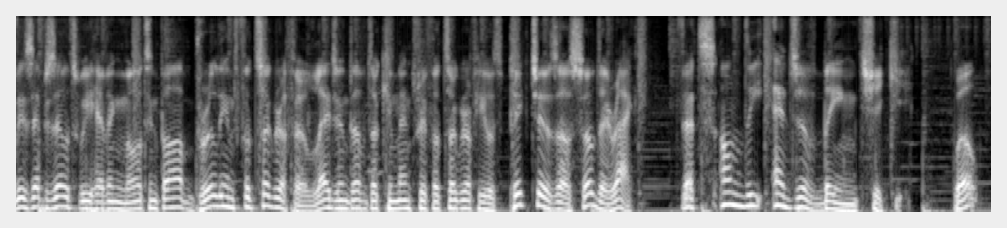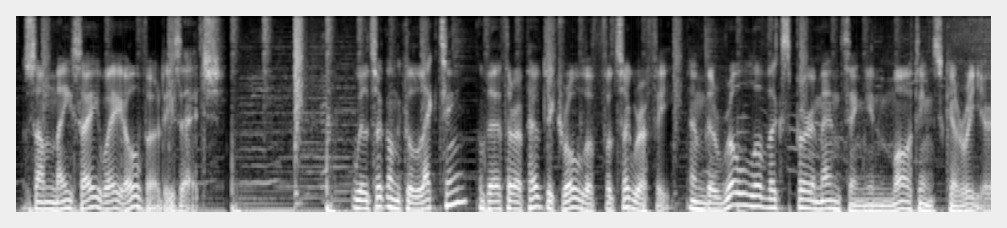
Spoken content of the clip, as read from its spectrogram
this episode we're having Martin Parr, brilliant photographer, legend of documentary photography whose pictures are so direct that's on the edge of being cheeky. Well, some may say way over this edge. We'll talk on collecting, the therapeutic role of photography, and the role of experimenting in Martin's career.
